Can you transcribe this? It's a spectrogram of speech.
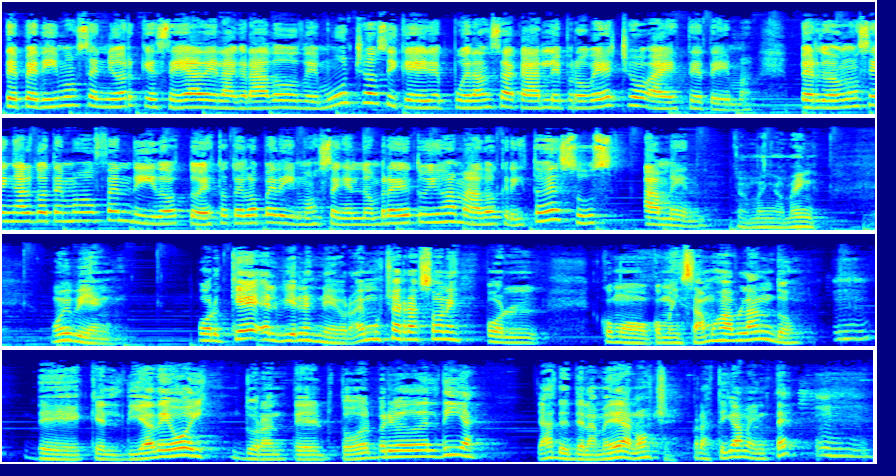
Te pedimos Señor que sea del agrado de muchos y que puedan sacarle provecho a este tema. Perdónanos si en algo te hemos ofendido. Todo esto te lo pedimos en el nombre de tu Hijo amado, Cristo Jesús. Amén. Amén, amén. Muy bien. ¿Por qué el Viernes Negro? Hay muchas razones por, como comenzamos hablando, uh -huh de que el día de hoy, durante el, todo el periodo del día, ya desde la medianoche prácticamente, uh -huh.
